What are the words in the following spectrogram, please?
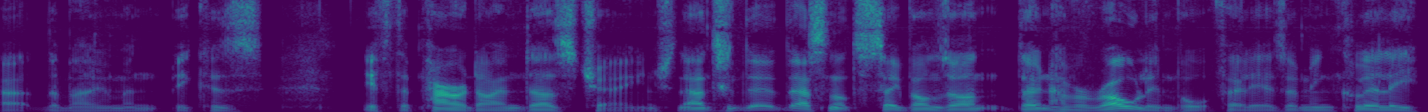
at the moment because if the paradigm does change. Now, that's not to say bonds aren't, don't have a role in portfolios. I mean, clearly,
